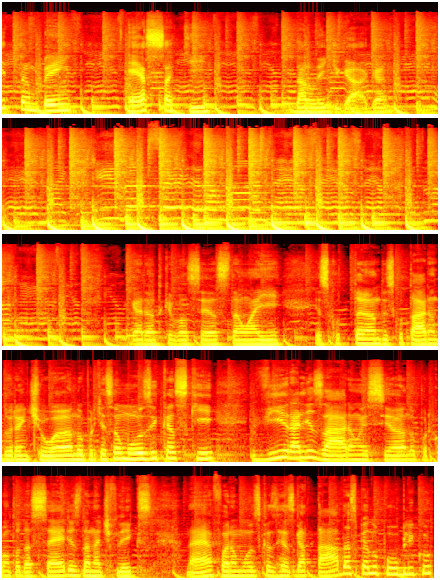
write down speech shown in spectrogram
E também essa aqui da Lady Gaga. Garanto que vocês estão aí escutando, escutaram durante o ano, porque são músicas que viralizaram esse ano por conta das séries da Netflix, né? Foram músicas resgatadas pelo público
